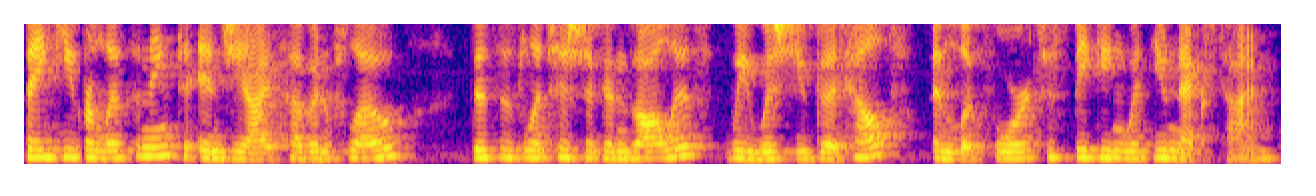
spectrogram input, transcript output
thank you for listening to NGI's Hub and Flow. This is Letitia Gonzalez. We wish you good health and look forward to speaking with you next time.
